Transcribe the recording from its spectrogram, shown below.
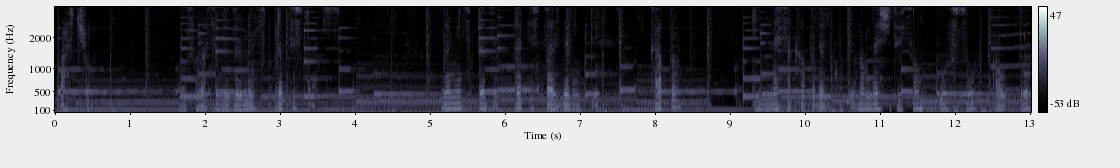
Parte 1. Vou falar sobre os elementos pré-textuais. Os elementos pré-textuais devem ter capa, e nessa capa deve conter o nome da instituição, curso, autor,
